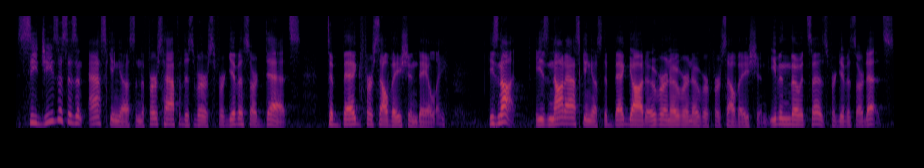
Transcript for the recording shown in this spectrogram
See, Jesus isn't asking us in the first half of this verse, forgive us our debts, to beg for salvation daily. He's not. He's not asking us to beg God over and over and over for salvation, even though it says, forgive us our debts.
